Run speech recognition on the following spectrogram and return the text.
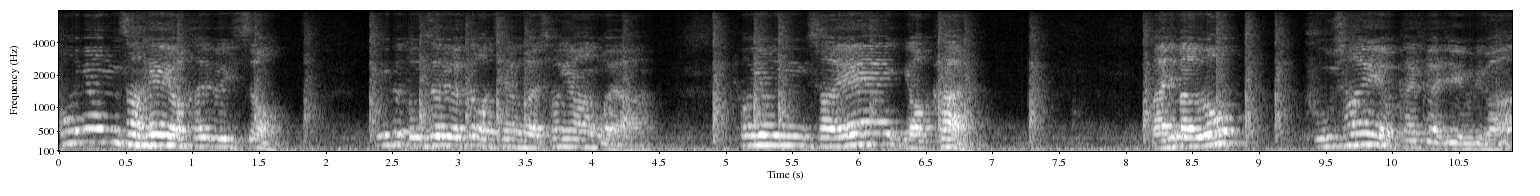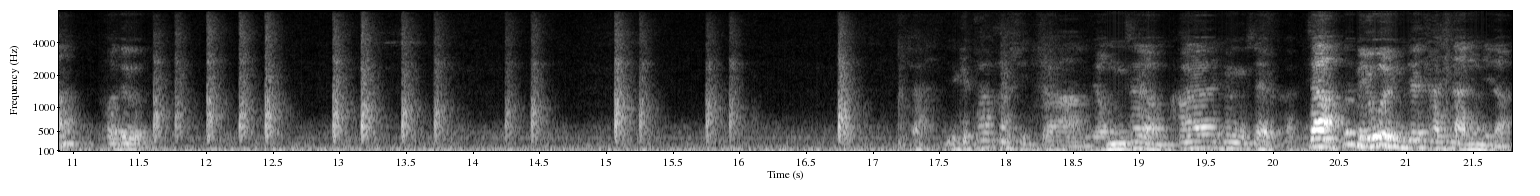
형용사의 역할도 있어. 그러니까 동사를 갖다가 어떻게 한 거야? 성형한 거야. 형용사의 역할. 마지막으로 부사의 역할까지 우리가 거듭. 자, 이렇게 파악할 수 있다. 명사 역할, 형용사 역할. 자, 그럼 이걸 이제 다시 나눕니다.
